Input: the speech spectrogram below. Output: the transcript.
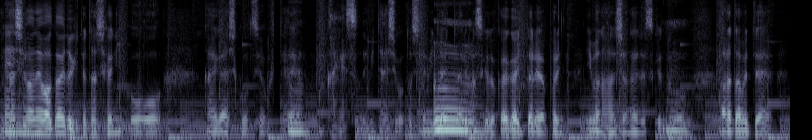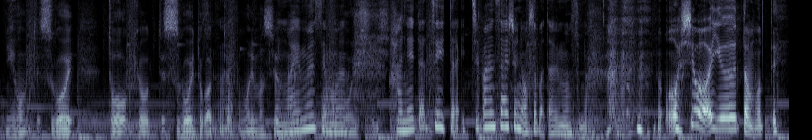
昔はね若い時って確かにこう海外志向強くて、うん。海外住んでみたい仕事してみたいってありますけど、海外行ったらやっぱり今の話じゃないですけど、うん。改めて日本ってすごい東京ってすごいとかって思いますよね。思いますよ。羽田着いたら一番最初にお蕎麦食べますもん。お醤油と思って。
